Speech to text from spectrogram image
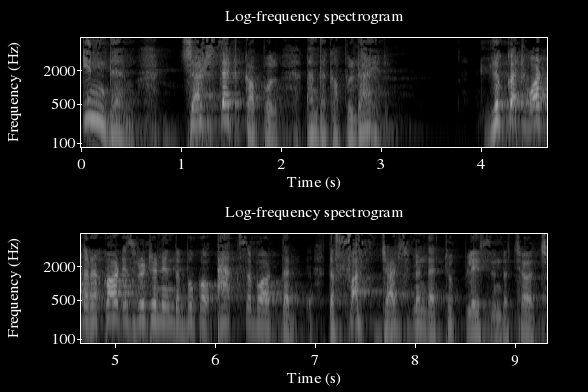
in them judged that couple and the couple died. Look at what the record is written in the book of Acts about the, the first judgment that took place in the church.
